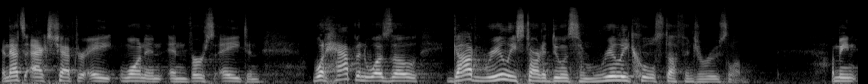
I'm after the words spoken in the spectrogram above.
And that's Acts chapter 8, 1 and, and verse 8. And what happened was, though, God really started doing some really cool stuff in Jerusalem. I mean,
